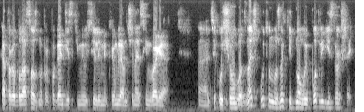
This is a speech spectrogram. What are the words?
которая была создана пропагандистскими усилиями Кремля, начиная с января э, текущего года, значит, Путину нужны какие-то новые подвиги и свершения.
